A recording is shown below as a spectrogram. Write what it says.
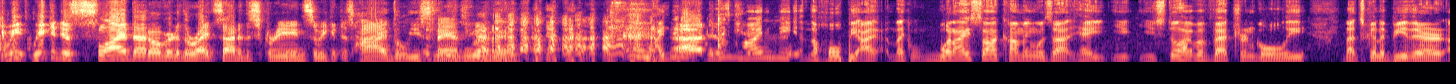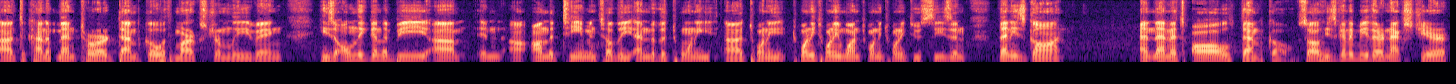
Can we we can just slide that over to the right side of the screen so we can just hide the Leafs fans for a minute. I didn't, Uh, I didn't mind the the Holtby. I like what I saw coming was that hey, you, you still have a veteran goalie that's going to be there uh, to kind of mentor Demko with Markstrom leaving. He's only going to be um, in uh, on the team until the end of the 20, uh, 20, 2021 2022 season. Then he's gone. And then it's all Demko. So he's going to be there next year.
